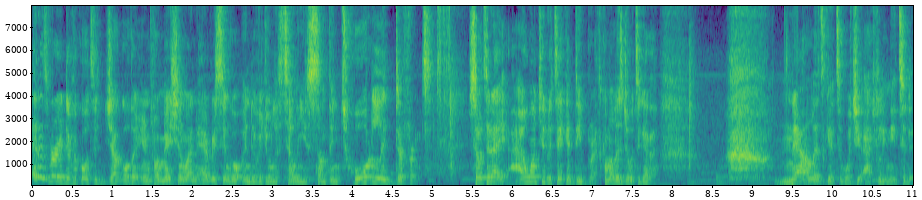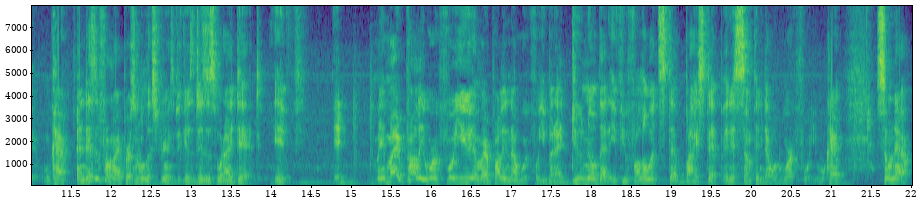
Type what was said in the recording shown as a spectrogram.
it is very difficult to juggle the information when every single individual is telling you something totally different. So today, I want you to take a deep breath. Come on, let's do it together. Now let's get to what you actually need to do, okay? And this is from my personal experience because this is what I did. If it, it might probably work for you, it might probably not work for you, but I do know that if you follow it step by step, it is something that would work for you, okay? So now,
